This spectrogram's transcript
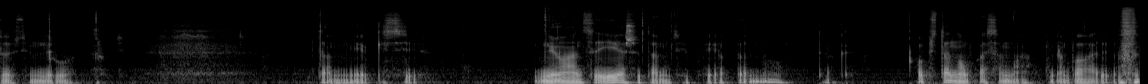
зовсім друге. Там якісь нюанси є, що там, типу, якби, ну, так обстановка сама набагато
